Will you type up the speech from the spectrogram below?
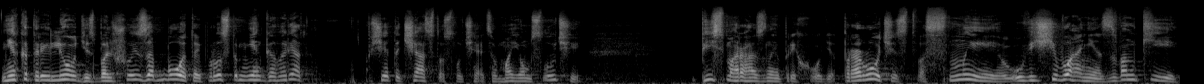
Некоторые люди с большой заботой просто мне говорят, вообще это часто случается, в моем случае, письма разные приходят, пророчества, сны, увещевания, звонки.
